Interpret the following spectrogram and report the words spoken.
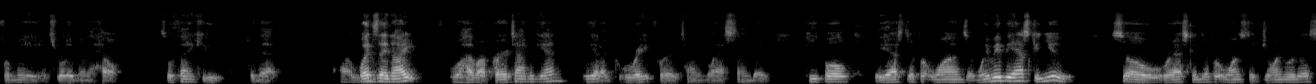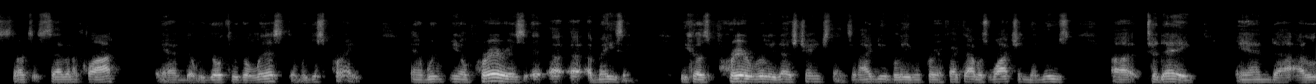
for me. It's really been a help. So thank you for that. Uh, Wednesday night we'll have our prayer time again. We had a great prayer time last Sunday. People, we asked different ones, and we may be asking you so we're asking different ones to join with us. Starts at seven o'clock, and uh, we go through the list and we just pray. And we, you know, prayer is uh, uh, amazing because prayer really does change things. And I do believe in prayer. In fact, I was watching the news uh, today, and uh, I,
